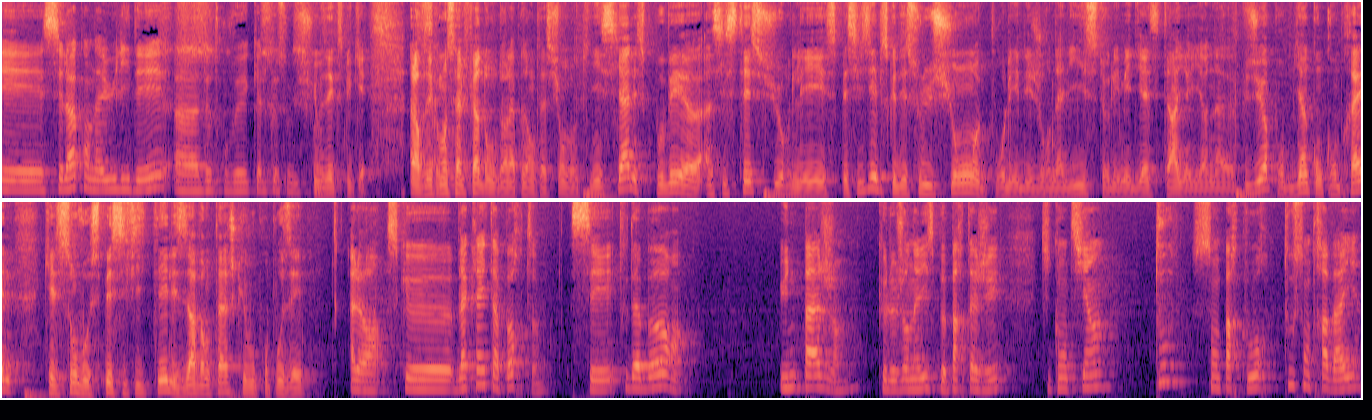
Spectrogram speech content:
Et c'est là qu'on a eu l'idée euh, de trouver quelques solutions. Je vais vous expliquer. Alors, vous avez commencé à le faire donc, dans la présentation donc, initiale. Est-ce que vous pouvez euh, insister sur les spécificités? Parce que des solutions pour les, journalistes, les médias, etc., il y, en a plusieurs, pour bien qu'on comprenne quelles sont vos spécificités, les avantages que vous proposez. Alors, ce que Blacklight apporte, c'est tout d'abord une page que le journaliste peut partager qui contient tout son parcours, tout son travail.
